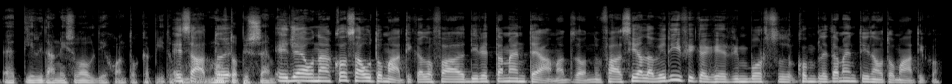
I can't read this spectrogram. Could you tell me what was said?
eh, ti ridanno i soldi, a quanto ho capito. Esatto, molto più semplice. Ed è una cosa automatica, lo fa direttamente Amazon, fa sia la verifica che il rimborso completamente in automatico.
